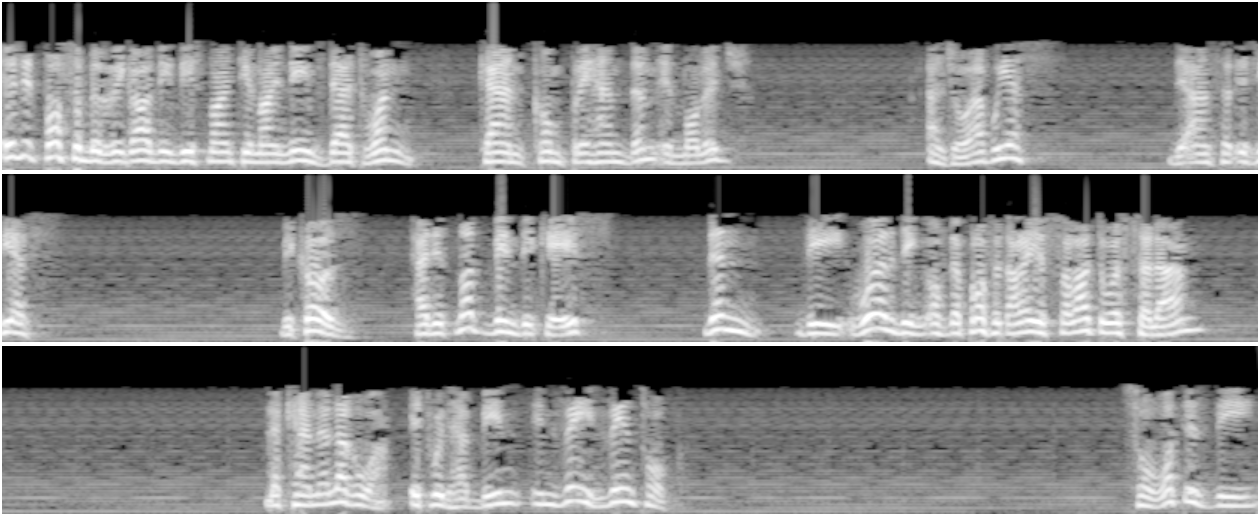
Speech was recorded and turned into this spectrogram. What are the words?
Is it possible regarding these 99 names that one can comprehend them in knowledge الجواب yes The answer is yes Because had it not been the case then the wording of the Prophet عليه الصلاة والسلام لكان لغوا it would have been in vain vain talk so what is the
